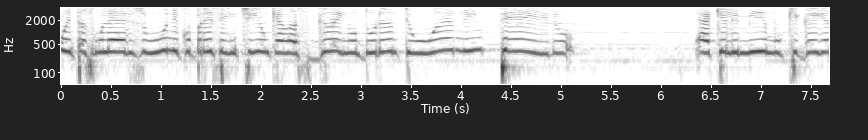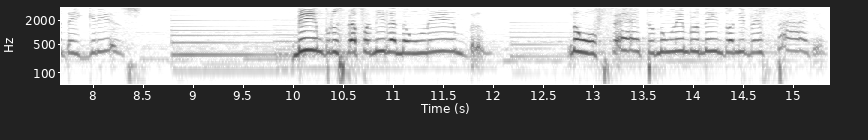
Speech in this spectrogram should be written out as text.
muitas mulheres, o único presentinho que elas ganham durante o ano inteiro é aquele mimo que ganha da igreja. Membros da família não lembram, não ofertam, não lembram nem do aniversário.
